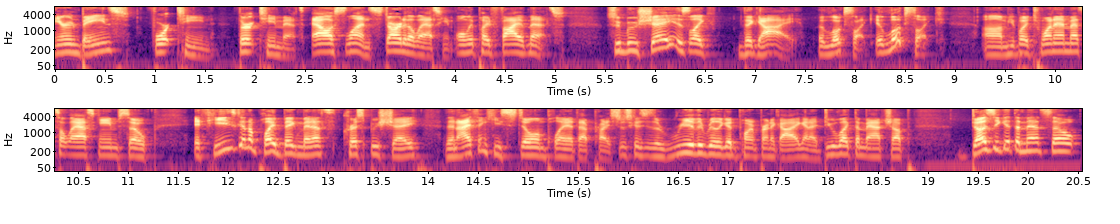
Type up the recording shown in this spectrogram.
Aron Baynes, 14, 13 minutes. Alex Len started the last game, only played five minutes. So Boucher is like the guy. It looks like. It looks like. Um, he played 20 minutes the last game. So if he's going to play big minutes, Chris Boucher, then I think he's still in play at that price just because he's a really, really good point front guy. Again, I do like the matchup. Does he get the minutes though?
